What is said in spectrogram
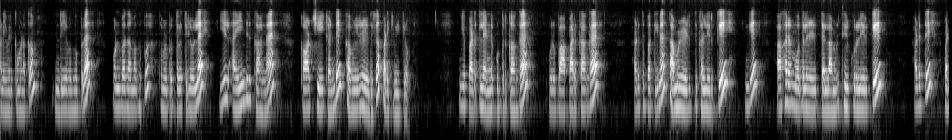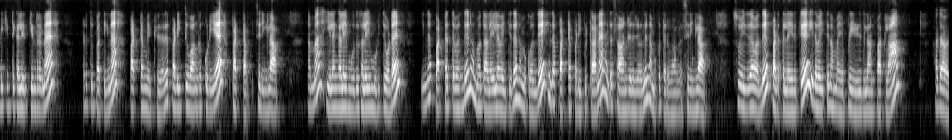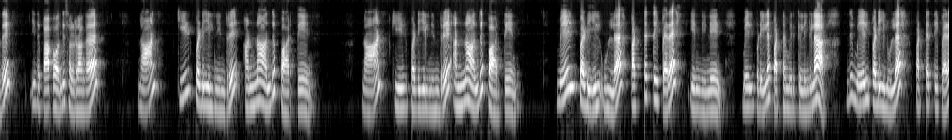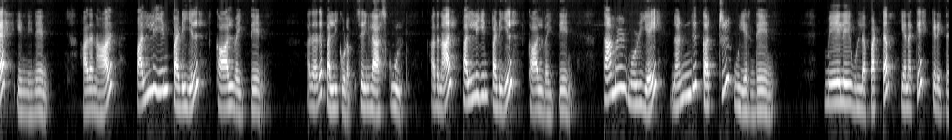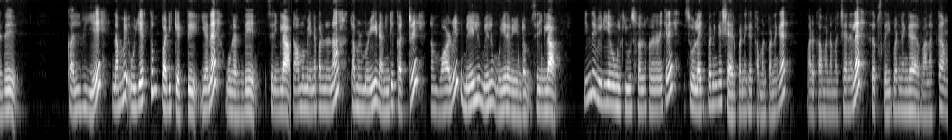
அனைவருக்கும் வணக்கம். இன்றைய வகுப்பில் ஒன்பதாம் வகுப்பு தமிழ் புத்தகத்தில் உள்ள இயல் ஐந்திற்கான காட்சியை கண்டு கவிஞர் எழுதுக படிக்க வைக்கிறோம். இங்கே படத்தில் என்ன கொடுத்துருக்காங்க? ஒரு பாப்பா இருக்காங்க. அடுத்து பார்த்திங்கன்னா தமிழ் எழுத்துக்கள் இருக்குது இங்கே அகர முதல எழுத்து எல்லாமே திருக்குறள் இருக்குது அடுத்து படிக்கட்டுகள் இருக்கின்றன. அடுத்து பார்த்திங்கன்னா பட்டம் இருக்கிறது. அதாவது படித்து வாங்கக்கூடிய பட்டம் சரிங்களா? நம்ம இளங்கலை முதுகலை முடித்தவுடன் இந்த பட்டத்தை வந்து நம்ம தலையில் வைத்து தான் நமக்கு வந்து இந்த பட்ட படிப்பிற்கான அந்த சான்றிதழ் வந்து நமக்கு தருவாங்க. சரிங்களா? ஸோ இதுதான் வந்து படத்தில் இருக்குது இதை வைத்து நம்ம எப்படி எழுதலான்னு பார்க்கலாம். அதாவது இந்த பாப்பா வந்து சொல்கிறாங்க நான் கீழ்ப்படியில் நின்று அண்ணாந்து பார்த்தேன். நான் கீழ்ப்படியில் நின்று அண்ணாந்து பார்த்தேன். மேல்படியில் உள்ள பட்டத்தை பெற எண்ணினேன். மேல்படியில் பட்டம் இருக்கு இல்லைங்களா? இந்த மேல்படியில் உள்ள பட்டத்தை பெற எண்ணினேன். அதனால் பள்ளியின் படியில் கால் வைத்தேன். அதாவது பள்ளிக்கூடம் சரிங்களா? ஸ்கூல் அதனால் பள்ளியின் படியில் கால் வைத்தேன். தமிழ் மொழியை நன்கு கற்று உயர்ந்தேன். மேலே உள்ள பட்டம் எனக்கு கிடைத்தது. கல்வியே நம்மை உயர்த்தும் படிக்கட்டு என உணர்ந்தேன். சரிங்களா? நாமும் என்ன பண்ணணும்னா தமிழ் மொழியை நன்கு கற்று நம் வாழ்வில் மேலும் மேலும் உயர வேண்டும். சரிங்களா? இந்த வீடியோ உங்களுக்கு யூஸ்ஃபுல்லாக இருக்கணும்னு நினைக்கிறேன். ஸோ லைக் பண்ணுங்கள் ஷேர் பண்ணுங்கள் கமெண்ட் பண்ணுங்கள் மறக்காமல் நம்ம சேனலை சப்ஸ்கிரைப் பண்ணுங்கள் வணக்கம்.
